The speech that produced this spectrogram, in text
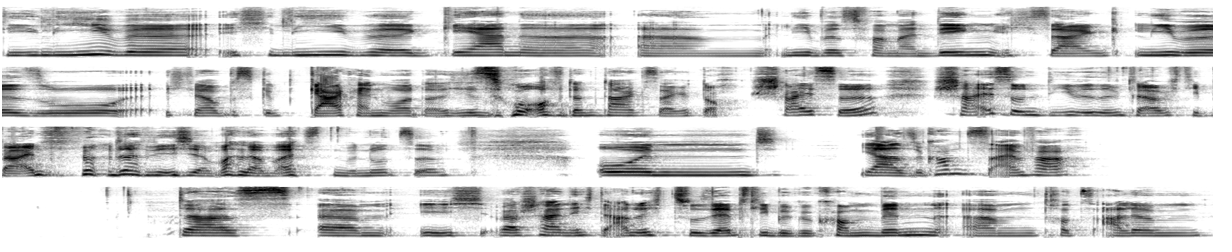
die Liebe, ich liebe gerne, ähm, Liebe ist voll mein Ding. Ich sag Liebe so, ich glaube, es gibt gar kein Wort, das ich so oft am Tag sage. Doch, Scheiße. Scheiße und Liebe sind, glaube ich, die beiden Wörter, die ich am allermeisten benutze. Und ja, so kommt es einfach, dass ähm, ich wahrscheinlich dadurch zu Selbstliebe gekommen bin. Ähm, trotz allem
